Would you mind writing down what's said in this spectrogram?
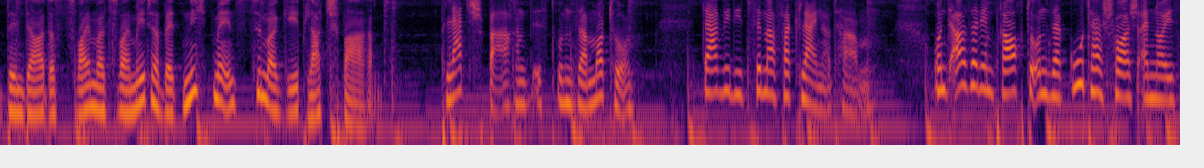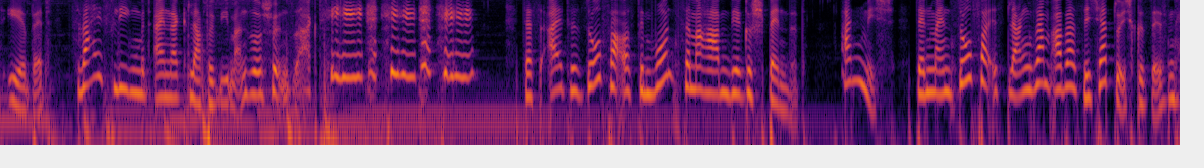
Denn da das 2x2 Meter Bett nicht mehr ins Zimmer geht, platzsparend. Platzsparend ist unser Motto, da wir die Zimmer verkleinert haben. Und außerdem brauchte unser guter Schorsch ein neues Ehebett. Zwei Fliegen mit einer Klappe, wie man so schön sagt. Das alte Sofa aus dem Wohnzimmer haben wir gespendet. An mich. Denn mein Sofa ist langsam aber sicher durchgesessen.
